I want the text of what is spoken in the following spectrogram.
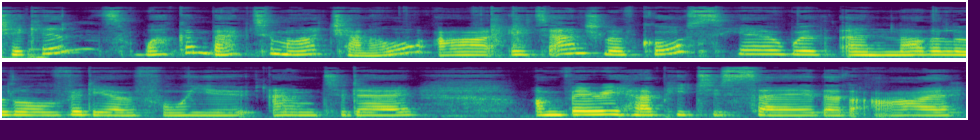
chickens. Welcome back to my channel. Uh, it's Angela of course here with another little video for you. And today I'm very happy to say that I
